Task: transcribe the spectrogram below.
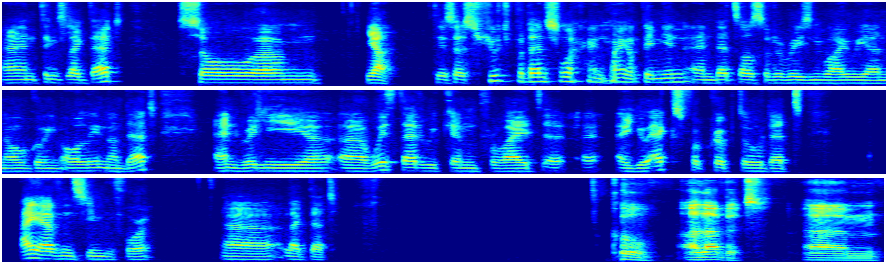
and things like that. So um, yeah, this has huge potential in my opinion, and that's also the reason why we are now going all in on that. And really, uh, uh, with that, we can provide a, a UX for crypto that I haven't seen before uh, like that. Cool. I love it. Um,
